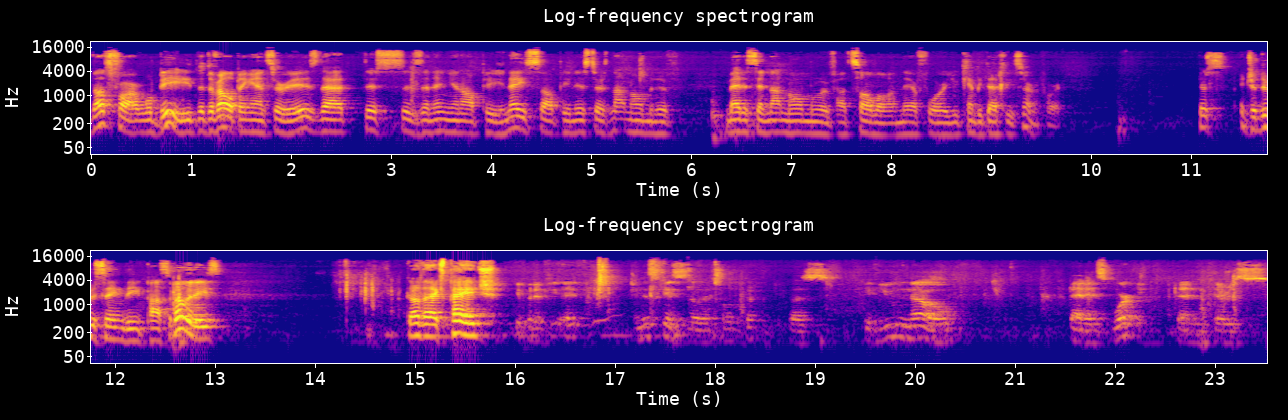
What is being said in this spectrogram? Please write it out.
thus far will be the developing answer is that this is an Inyan Alpi Nes, Alpi Nister, it's not normative medicine, not normative Hatzalah, and therefore you can't be concerned for it. Just introducing the possibilities. Go to the next page. Yeah, but if, you, if in this case, though, it's a little different because if you know that it's working, then there's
